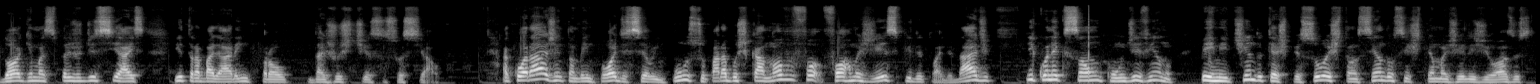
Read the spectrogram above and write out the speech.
dogmas prejudiciais e trabalhar em prol da justiça social. A coragem também pode ser o impulso para buscar novas formas de espiritualidade e conexão com o divino, permitindo que as pessoas transcendam sistemas religiosos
